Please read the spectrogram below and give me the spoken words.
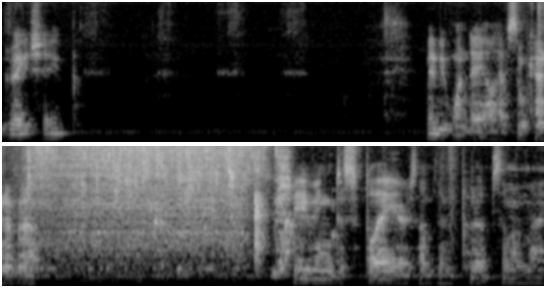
Great shape. Maybe one day I'll have some kind of a shaving display or something to put up some of my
